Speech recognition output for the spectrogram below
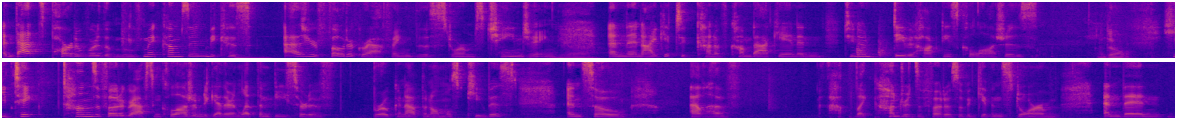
and that's part of where the movement comes in because as you're photographing, the storm's changing. Yeah. And then I get to kind of come back in and do you know David Hockney's collages? i don't He'd take tons of photographs and collage them together and let them be sort of broken up and almost cubist. And so I'll have like hundreds of photos of a given storm and then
